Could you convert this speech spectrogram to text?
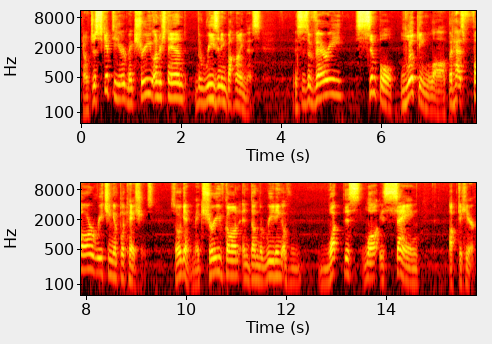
Don't just skip to here. Make sure you understand the reasoning behind this. This is a very simple looking law, but has far reaching implications. So again, make sure you've gone and done the reading of what this law is saying up to here.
